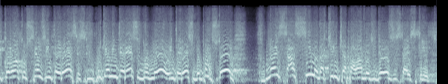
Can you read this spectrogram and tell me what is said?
e coloca os seus interesses, porque o interesse do meu, o interesse do pastor, não está acima daquilo que a palavra de Deus está escrito.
